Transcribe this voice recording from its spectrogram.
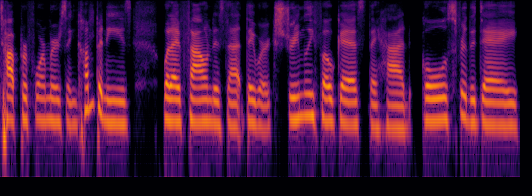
top performers in companies what I've found is that they were extremely focused, they had goals for the day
